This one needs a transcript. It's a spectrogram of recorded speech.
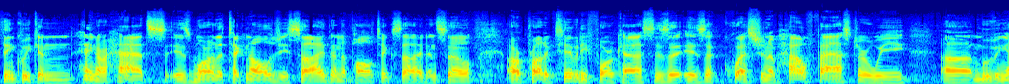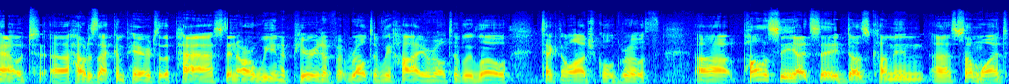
think we can hang our hats is more on the technology side than the politics side. And so our productivity forecast is a, is a question of how fast are we uh, moving out? Uh, how does that compare to the past? And are we in a period of relatively high or relatively low technological growth? Uh, policy, I'd say, does come in uh, somewhat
